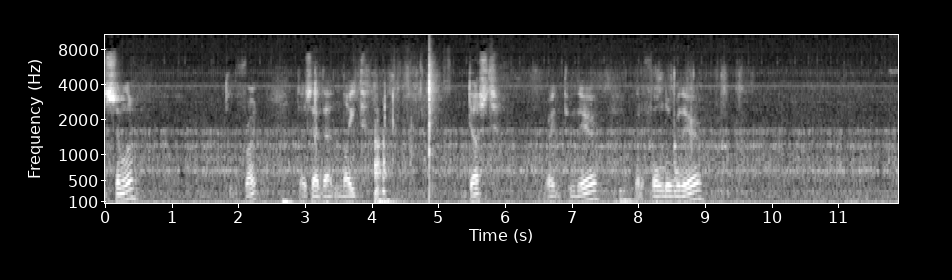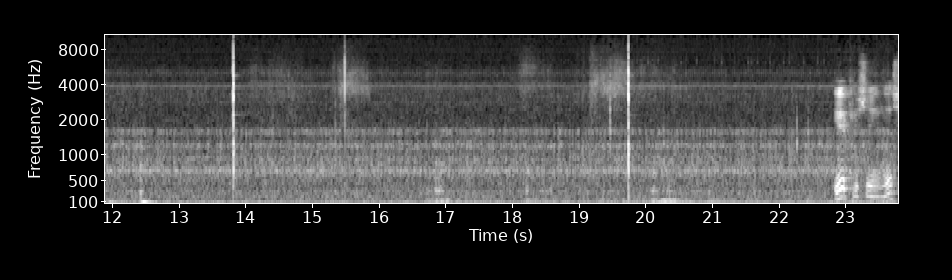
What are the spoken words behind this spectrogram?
is similar to the front. It does have that light dust right through there. Got a fold over there. If you're seeing this,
